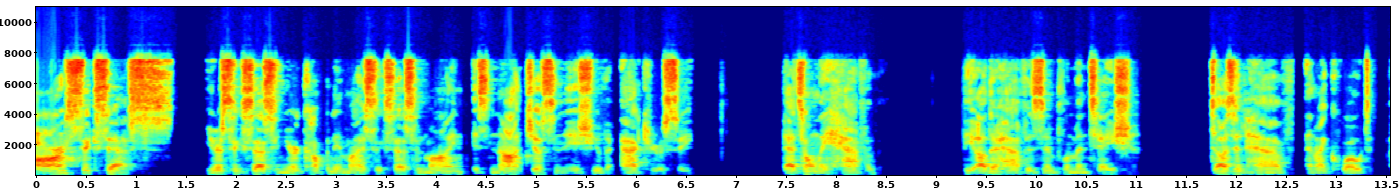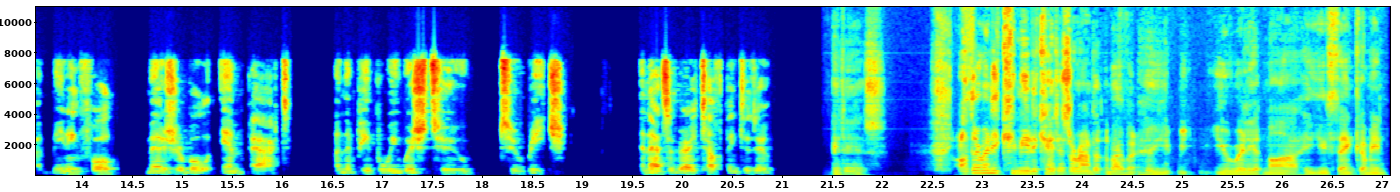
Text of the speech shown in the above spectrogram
Our success, your success in your company and my success in mine is not just an issue of accuracy. That's only half of it. The other half is implementation. Does it have, and I quote, a meaningful, measurable impact on the people we wish to to reach? And that's a very tough thing to do. It is. Are there any communicators around at the moment who you, you really admire, who you think, I mean,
